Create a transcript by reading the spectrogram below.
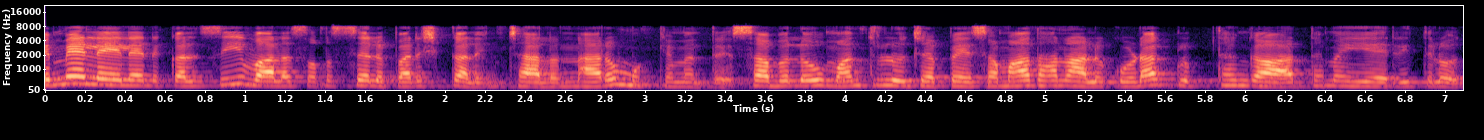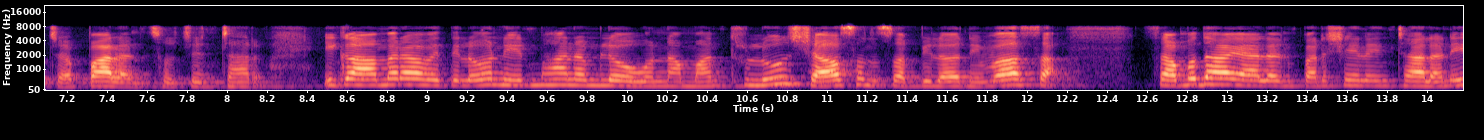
ఎమ్మెల్యేలను కలిసి వాళ్ళ సమస్యలు పరిష్కరించాలన్నారు ముఖ్యమంత్రి. సభలో మంత్రులు చెప్పే సమాధానాలు కూడా క్లుప్తంగా అర్థమయ్యే రీతిలో చెప్పాలని సూచించారు. ఇక అమరావతిలో నిర్మాణంలో ఉన్న మంత్రులు శాసనసభ్యుల నివాస సముదాయాలను పరిశీలించాలని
